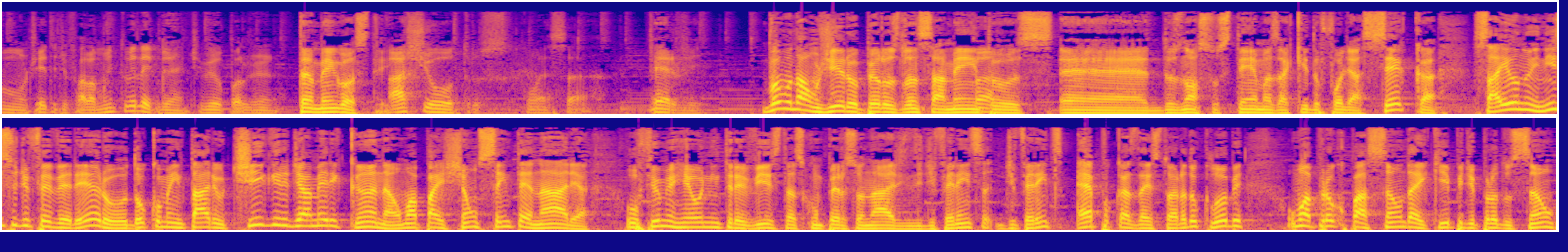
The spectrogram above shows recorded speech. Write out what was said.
um jeito de falar muito elegante, viu, Paulo Júnior? Também gostei. Ache outros com essa verve. Vamos dar um giro pelos lançamentos é, dos nossos temas aqui do Folha Seca. Saiu no início de fevereiro o documentário Tigre de Americana, uma paixão centenária. O filme reúne entrevistas com personagens de diferentes, diferentes épocas da história do clube, uma preocupação da equipe de produção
